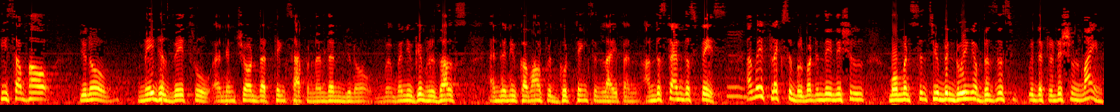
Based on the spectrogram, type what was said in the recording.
he somehow you know made his way through and ensured that things happen. And then you know when you give results and when you come out with good things in life and understand the space. Mm. I'm very flexible, but in the initial moments, since you've been doing a business with the traditional mind,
